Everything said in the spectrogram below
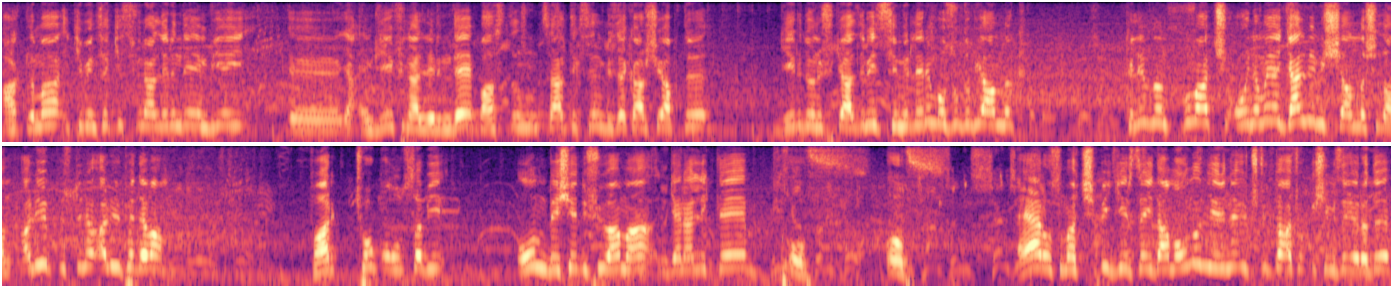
Aklıma 2008 finallerinde NBA e, ya NBA finallerinde Boston Celtics'in bize karşı yaptığı geri dönüş geldi. Bir sinirlerim bozuldu bir anlık. Cleveland bu maç oynamaya gelmemiş anlaşılan. Aliyüp üstüne Aliyüp'e devam. Fark çok olsa bir 15'e düşüyor ama genellikle of of. Eğer o maç bir girseydi ama onun yerine üçlük daha çok işimize yaradı.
